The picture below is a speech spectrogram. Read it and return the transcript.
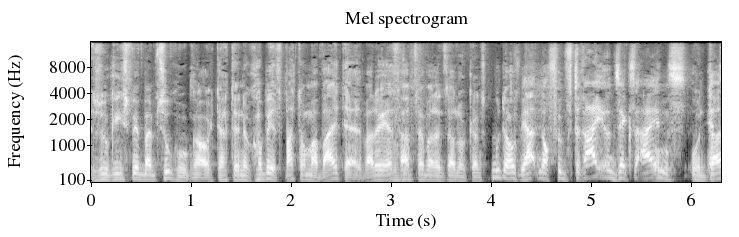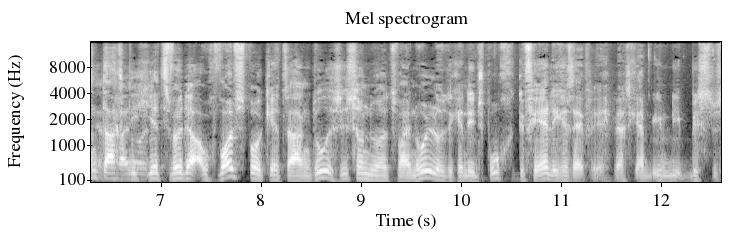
So ging es mir beim Zugucken auch. Ich dachte, na komm, jetzt mach doch mal weiter. War doch erst mhm. Halbzeit, aber das sah doch ganz gut aus. Wir hatten noch 5-3 und 6-1. Und dann dachte ich, jetzt würde auch Wolfsburg jetzt sagen, du, es ist doch nur 2-0. Und ich kenne den Spruch, gefährliches, ich weiß, ich bis, bis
